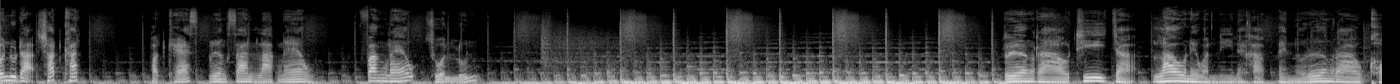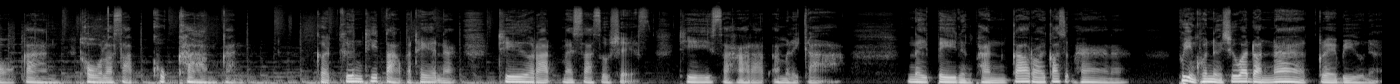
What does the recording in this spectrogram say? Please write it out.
วนดูดะ Short Cut พอดแคสต์เรื่องสั้นหลากแนว ฟังแล้วชวนลุ้น เรื่องราวที่จะเล่าในวันนี้นะครับ เป็นเรื่องราวของการโทรศัพท์คุกคามกัน เกิดขึ้นที่ต่างประเทศนะ ที่รัฐแมสซาชูเซตส์ที่สหรัฐอเมริกา ในปี 1995 นะ ผู้หญิงคนหนึ่งชื่อว่าดอนน่าเกรบิลเนี่ย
